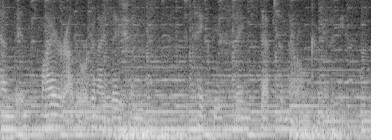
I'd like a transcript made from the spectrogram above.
and inspire other organizations to take these same steps in their own communities.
